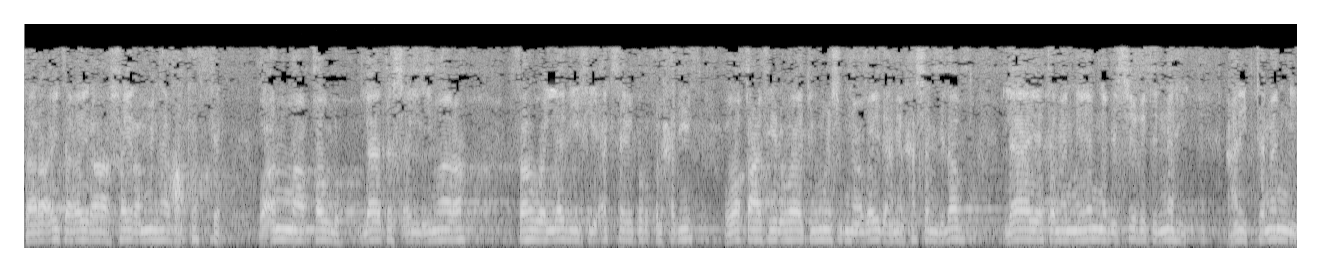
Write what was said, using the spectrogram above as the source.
فرأيت غيرها خيرا منها فكفر. وأما قوله لا تسأل الإمارة فهو الذي في أكثر طرق الحديث ووقع في رواية يونس بن عبيد عن الحسن بلفظ لا يتمنين بصيغة النهي عن التمني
